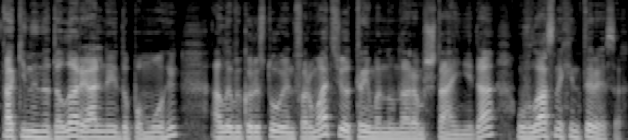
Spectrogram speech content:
так і не надала реальної допомоги, але використовує інформацію, отриману на Рамштайні, да, у власних інтересах.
